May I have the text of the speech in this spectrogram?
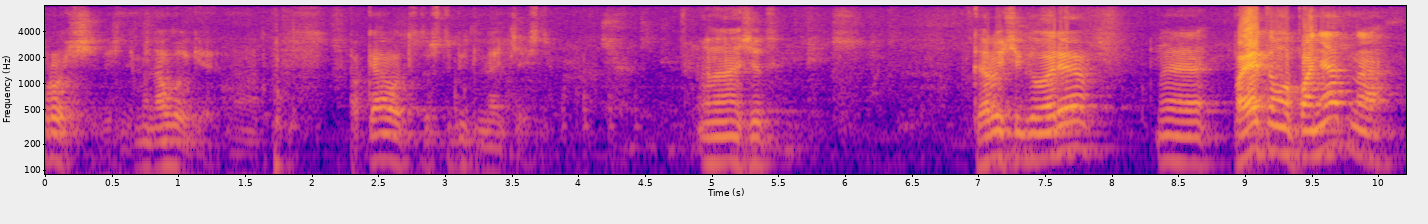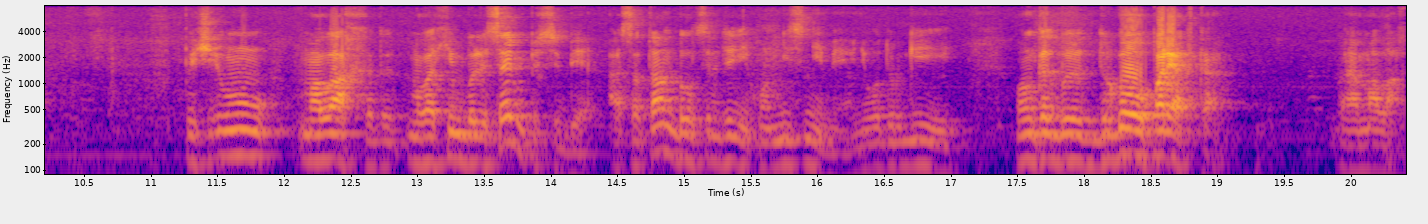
проще, монология. Вот. Пока вот это вступительная часть. Значит, короче говоря, э, поэтому понятно, почему Малах, этот, Малахим были сами по себе, а Сатан был среди них, он не с ними, у него другие, он как бы другого порядка, а Малах.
